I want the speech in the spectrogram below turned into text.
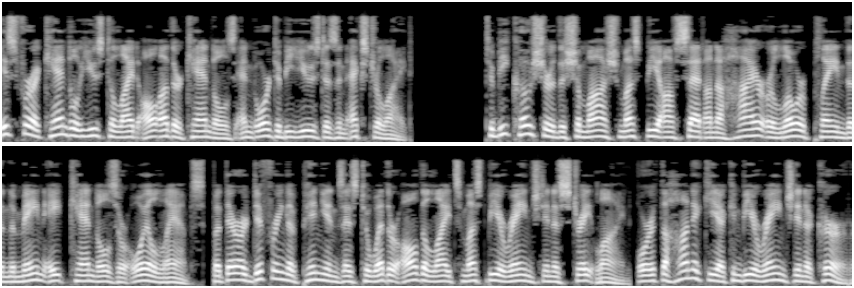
is for a candle used to light all other candles and or to be used as an extra light. To be kosher the shamash must be offset on a higher or lower plane than the main eight candles or oil lamps, but there are differing opinions as to whether all the lights must be arranged in a straight line, or if the Hanukkah can be arranged in a curve.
